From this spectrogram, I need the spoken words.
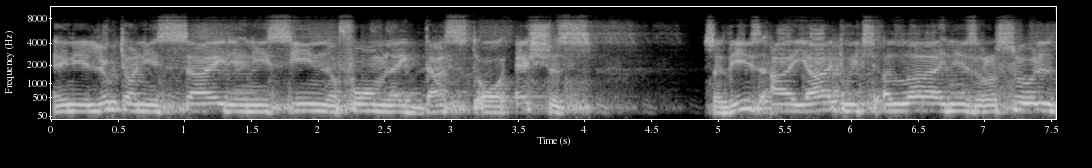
and he looked on his side and he seen a form like dust or ashes. So these ayat which Allah and His Rasul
